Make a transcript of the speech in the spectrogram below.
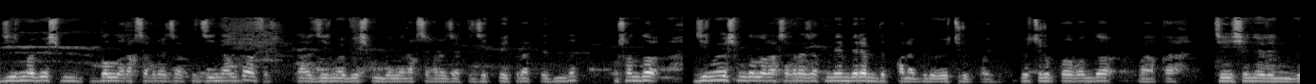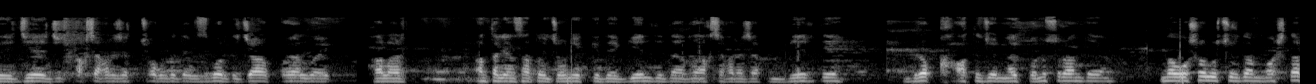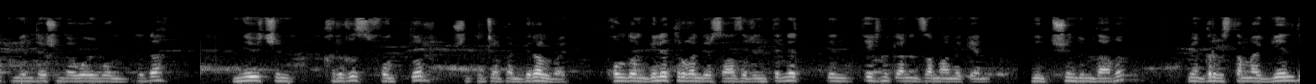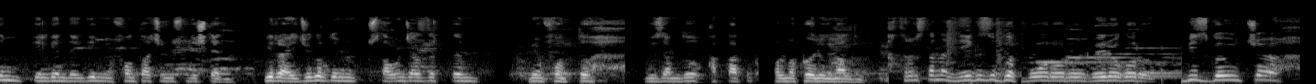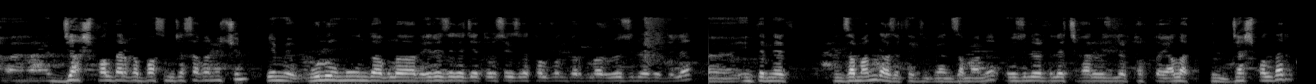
жыйырма беш миң доллар акча каражаты жыйналды азыр. Дагы жыйырма беш миң доллар акча каражаты жетпей турат дедим да. Ошондо жыйырма беш миң доллар акча каражатын мен берем деп гана бирөө өчүрүп койду. Өчүрүп койгондо баягы же ишенериңди же акча каражат чогулду деп сборду жаап кое албай алар анталияны сатып боюнча он экиде келди дагы акча каражатын берди. Бирок аты жөнүн айтпоону суранды. Мына ошол учурдан баштап менде ушундай ой болду да. Эмне үчүн кыргыз фонддор ушинтип жардам бере албайт. Колдон келе турган нерсе азыр интернеттин техниканын заманы экенин мен түшүндүм дагы. Мен кыргызстанга келдим. Келгенден кийин мен фонд ачуунун үстүндө иштедим. Бир ай жүгүрдүм уставын жаздырттым. Мен фондду визамду каткатып колума куөлүгүн алдым. Кыргызстанда негизи көп. Боор оору бөйрөк оору биз көбүнчө жаш балдарга басым жасаган үчүн эми улуу муундагылар эрезеге жетип он сегизге толгондор булар өзүлөрү деле интернеттин заманы да азыр техниканын заманы өзүлөрү деле чыгарып өзүлөрү топтой алат. Эми жаш балдар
